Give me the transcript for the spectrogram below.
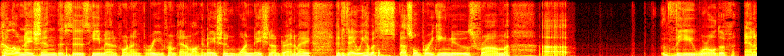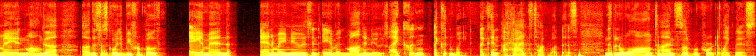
Hello, Nation. This is He Man 493 from Animanga Nation, One Nation Under Anime. And today we have a special breaking news from uh, the world of anime and manga. Uh, this is going to be for both AMN anime news and AMN manga news. I couldn't, I couldn't wait. I couldn't, I had to talk about this. And it's been a long time since I've recorded like this.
